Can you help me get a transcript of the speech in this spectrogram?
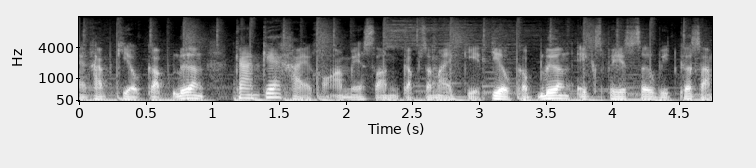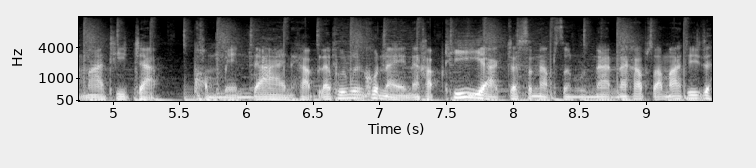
นะครับเกี่ยวกับเรื่องการการแก้ไขของ Amazon กับสมายเกตเกี่ยวกับเรื่อง Express Service ก็สามารถที่จะคอมเมนต์ได้นะครับ และเพื่อนๆ คนไหนนะครับ ที่อยากจะสนับสนุนนัดนะครับ สามารถที่จะ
